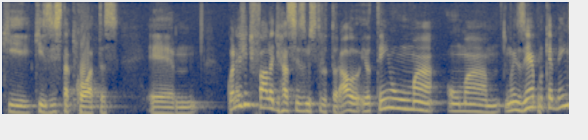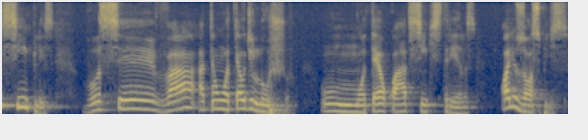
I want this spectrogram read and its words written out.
que, que exista cotas. É, quando a gente fala de racismo estrutural, eu tenho uma, uma, um exemplo que é bem simples. Você vá até um hotel de luxo, um hotel quatro, cinco estrelas. Olhe os hóspedes.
